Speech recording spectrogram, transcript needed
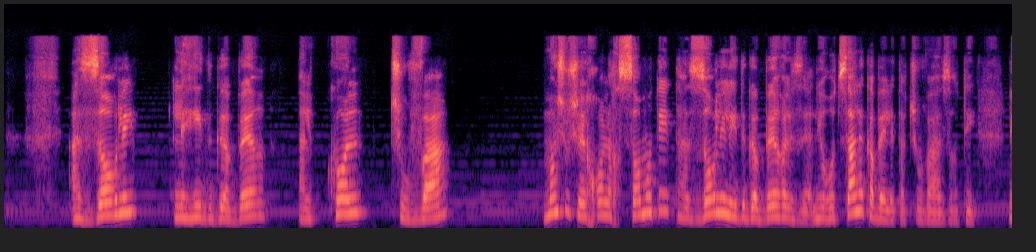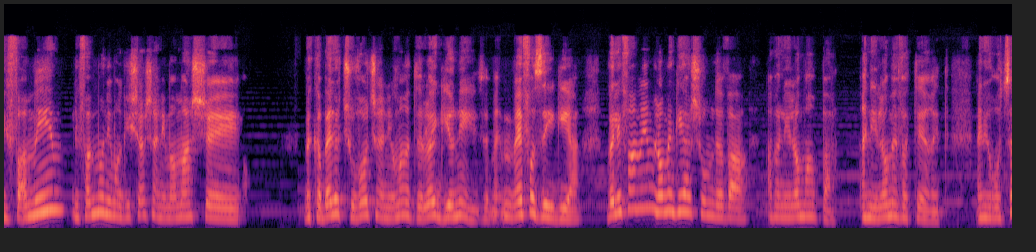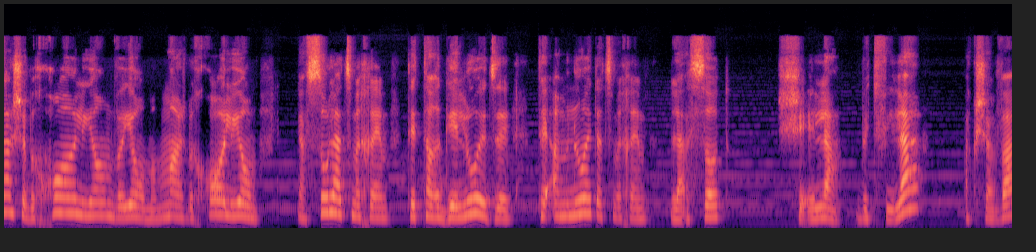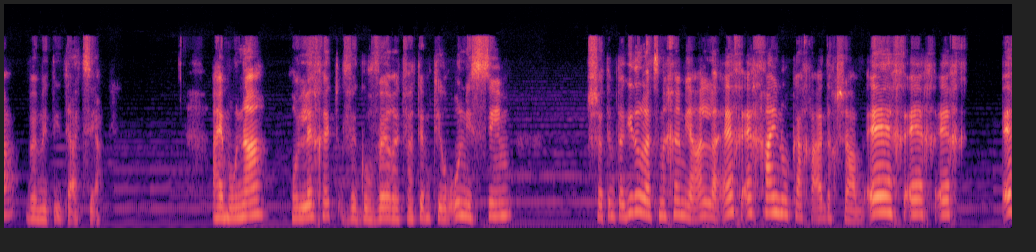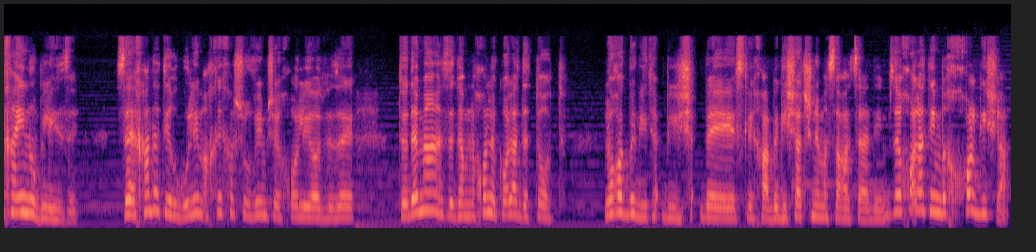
עזור לי להתגבר על כל תשובה, משהו שיכול לחסום אותי, תעזור לי להתגבר על זה. אני רוצה לקבל את התשובה הזאת. לפעמים, לפעמים אני מרגישה שאני ממש אה, מקבלת תשובות שאני אומרת, זה לא הגיוני, זה, מאיפה זה הגיע? ולפעמים לא מגיע שום דבר, אבל אני לא מרפה. אני לא מוותרת. אני רוצה שבכל יום ויום, ממש בכל יום, יעשו לעצמכם, תתרגלו את זה, תאמנו את עצמכם לעשות שאלה בתפילה, הקשבה ומדיטציה. האמונה הולכת וגוברת, ואתם תראו ניסים שאתם תגידו לעצמכם, יאללה, איך, איך חיינו ככה עד עכשיו? איך, איך, איך, איך היינו בלי זה? זה אחד התרגולים הכי חשובים שיכול להיות, וזה, אתה יודע מה, זה גם נכון לכל הדתות. לא רק בגיש, בגיש, ב, סליחה, בגישת 12 הצעדים, זה יכול להתאים בכל גישה.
